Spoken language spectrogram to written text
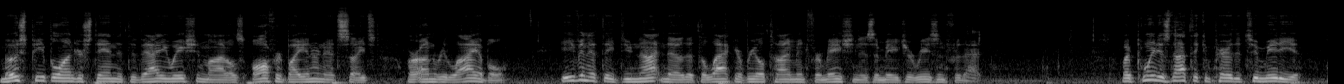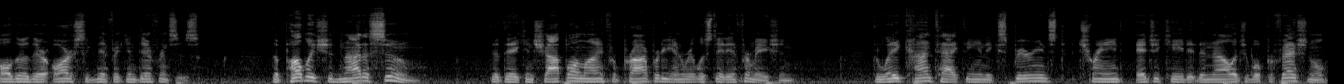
most people understand that the valuation models offered by internet sites are unreliable even if they do not know that the lack of real time information is a major reason for that. My point is not to compare the two media, although there are significant differences. The public should not assume that they can shop online for property and real estate information, delay contacting an experienced, trained, educated, and knowledgeable professional,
